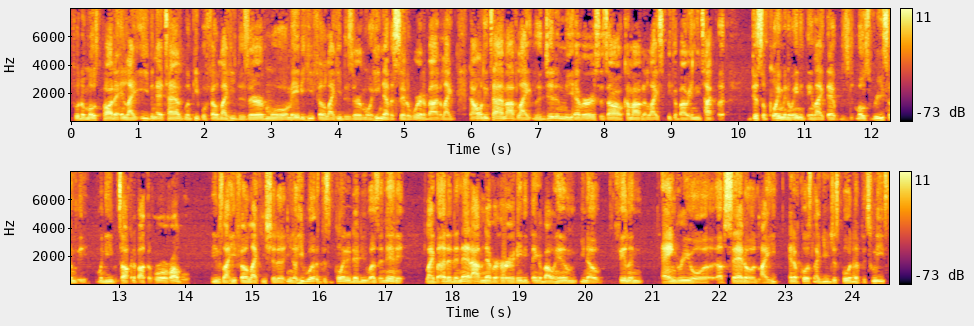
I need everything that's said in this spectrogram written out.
for the most part. And like even at times when people felt like he deserved more, or maybe he felt like he deserved more, he never said a word about it. Like the only time I've like legitimately ever heard Cesaro come out and like speak about any type of disappointment or anything like that was most recently when he was talking about the Royal Rumble. He was like he felt like he should have, you know, he was disappointed that he wasn't in it. Like, but other than that, I've never heard anything about him, you know, feeling angry or upset or like, and of course, like you just pulled up the tweets,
